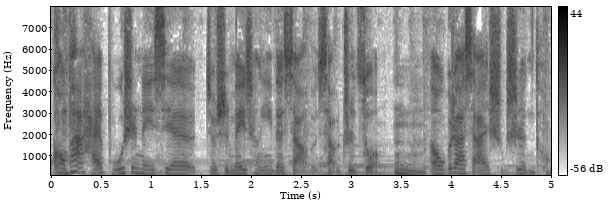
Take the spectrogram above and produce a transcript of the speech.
恐怕还不是那些就是没诚意的小小制作。嗯，呃，我不知道小爱是不是认同。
